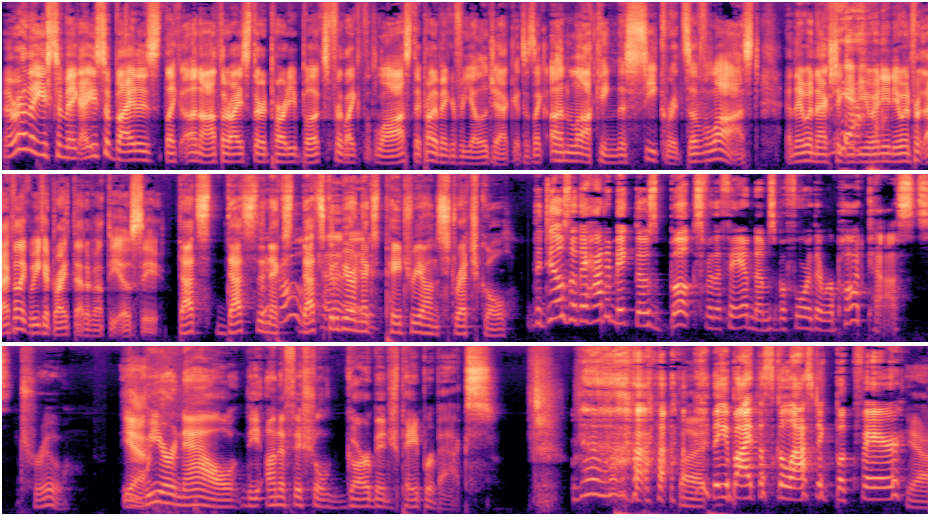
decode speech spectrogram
Remember how they used to make? I used to buy those like unauthorized third party books for like the Lost. They probably make it for Yellowjackets. It's like unlocking the secrets of Lost, and they wouldn't actually give you any new information. I feel like we could write that about the OC. That's that's the We next. probably That's going to be our next Patreon stretch goal. The deal is that they had to make those books for the fandoms before there were podcasts. True. Yeah. We are now the unofficial garbage paperbacks. that you buy at the Scholastic Book Fair. Yeah.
